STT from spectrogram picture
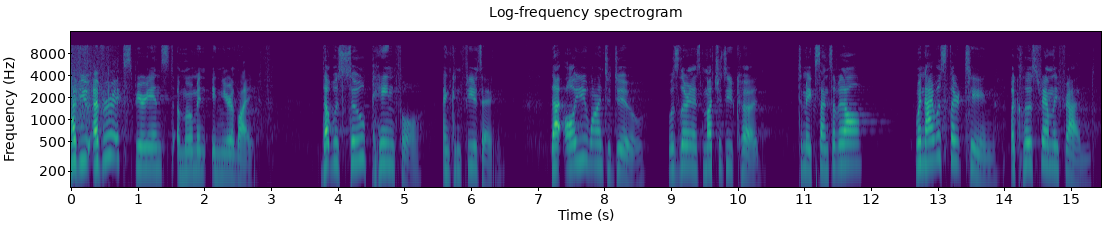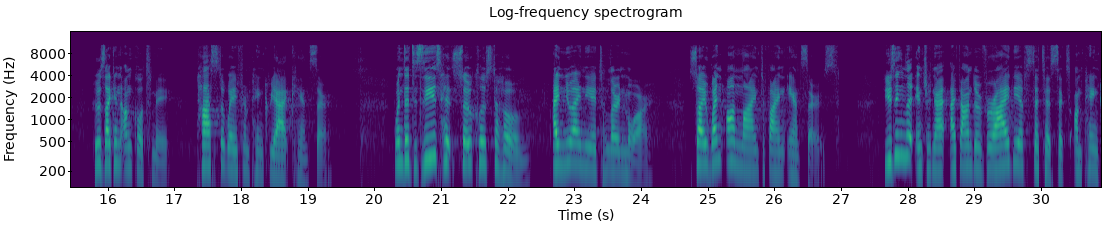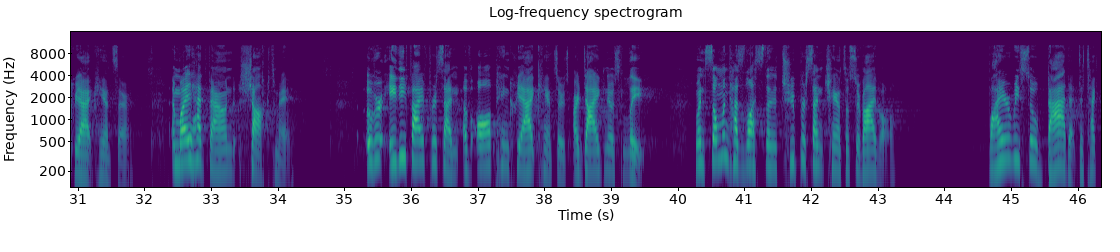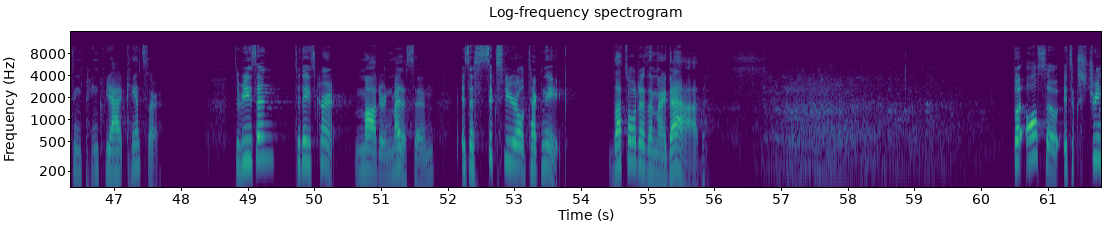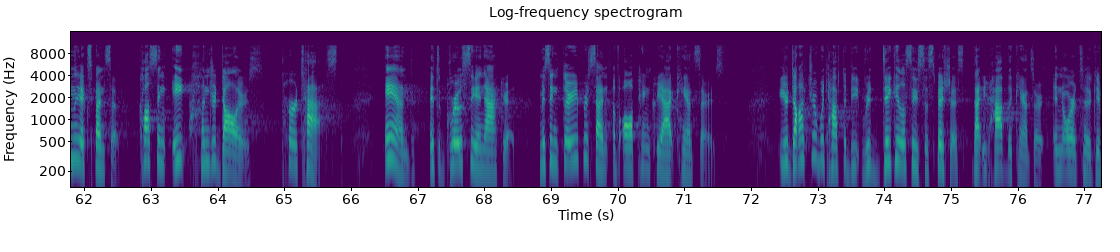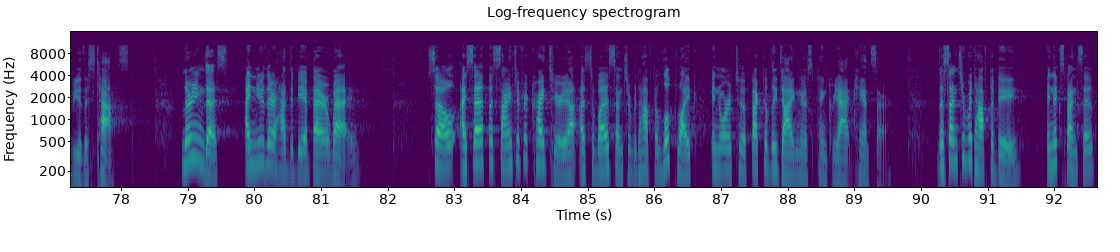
Have you ever experienced a moment in your life that was so painful and confusing that all you wanted to do was learn as much as you could to make sense of it all? When I was 13, a close family friend, who was like an uncle to me, passed away from pancreatic cancer. When the disease hit so close to home, I knew I needed to learn more. So I went online to find answers. Using the internet, I found a variety of statistics on pancreatic cancer. And what I had found shocked me. Over 85% of all pancreatic cancers are diagnosed late, when someone has less than a 2% chance of survival. Why are we so bad at detecting pancreatic cancer? The reason today's current modern medicine is a 60-year-old technique. That's older than my dad. But also, it's extremely expensive, costing $800 per test. And it's grossly inaccurate, missing 30% of all pancreatic cancers. Your doctor would have to be ridiculously suspicious that you have the cancer in order to give you this test. Learning this, I knew there had to be a better way. So I set up a scientific criteria as to what a sensor would have to look like in order to effectively diagnose pancreatic cancer. The sensor would have to be inexpensive,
